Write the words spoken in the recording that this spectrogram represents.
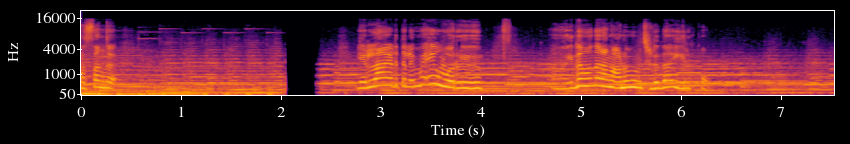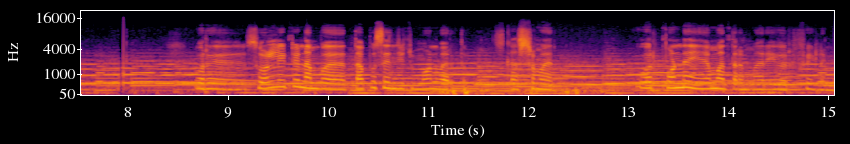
பசங்க. எல்லா இடத்துலையுமே ஒரு இதை வந்து நாங்கள் அனுபவிச்சுட்டு தான் இருக்கோம். ஒரு சொல்லிட்டு நம்ம தப்பு செஞ்சிட்டோமோன்னு வருது. கஷ்டமா இருக்கு. ஒரு பொண்ணை ஏமாத்துற மாதிரி ஒரு ஃபீலிங்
